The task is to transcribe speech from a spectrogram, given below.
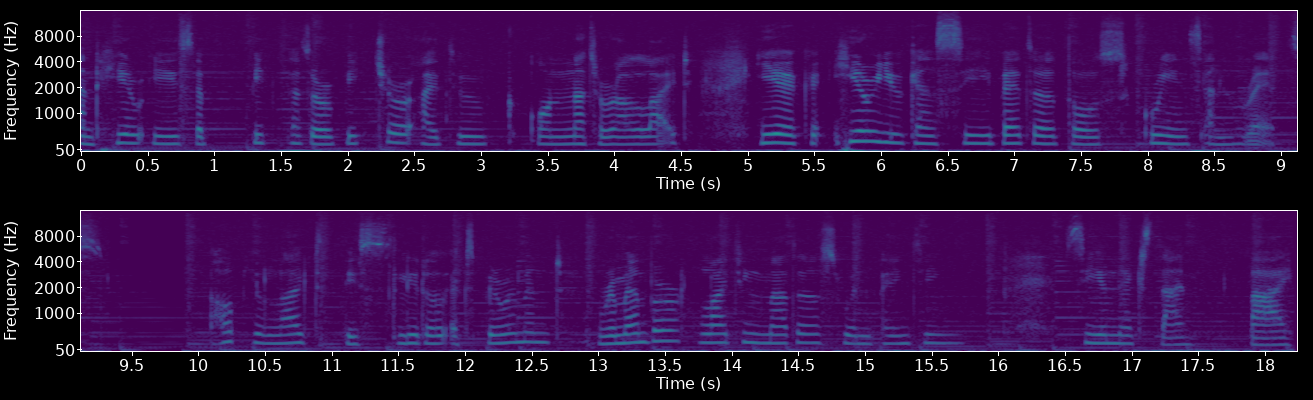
And here is a bit better picture I took on natural light. Here, here you can see better those greens and reds. Hope you liked this little experiment. Remember, lighting matters when painting. See you next time. Bye.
